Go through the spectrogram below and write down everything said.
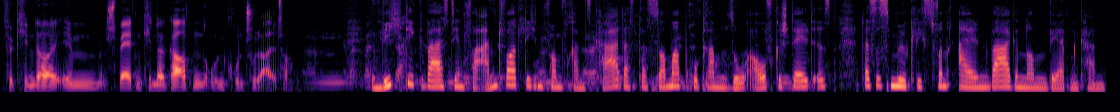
für Kinder im späten Kindergarten und Grundschulalter. Wichtig war es den Verantwortlichen vom Franz K., dass das Sommerprogramm so aufgestellt ist, dass es möglichst von allen wahrgenommen werden kann.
